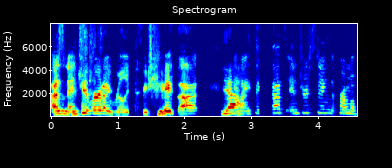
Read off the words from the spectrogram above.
As an introvert, I really appreciate that. yeah And I think that's interesting from a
